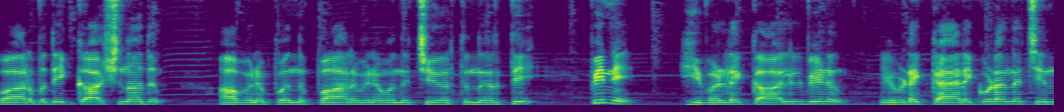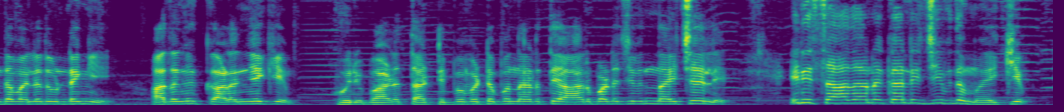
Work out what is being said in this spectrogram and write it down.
പാർവതി കാശിനാഥും. അവനൊപ്പം ഒന്ന് പാറുവിനെ വന്ന് ചേർത്ത് നിർത്തി. പിന്നെ ഇവളുടെ കാലിൽ വീണു. ഇവിടെ കയറിക്കൂടാന്ന ചിന്ത വല്ലതുണ്ടെങ്കിൽ അതങ്ങ് കളഞ്ഞേക്കും. ഒരുപാട് തട്ടിപ്പ് വെട്ടിപ്പ് നടത്തി ആർഭാട ജീവിതം നയിച്ചാലേ ഇനി സാധാരണക്കാരന്റെ ജീവിതം നയിക്കും.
